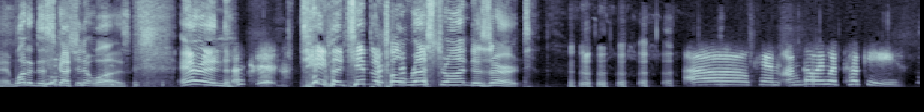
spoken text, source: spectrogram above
and what a discussion it was. Aaron, name a typical restaurant dessert. Oh, Kim, I'm going with cookie.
